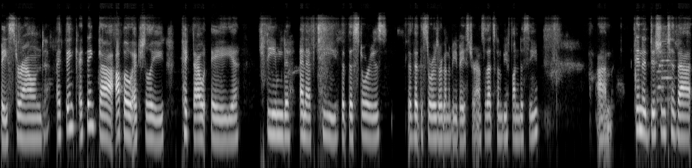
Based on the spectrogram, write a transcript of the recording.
based around. I think I think uh, Oppo actually picked out a themed NFT that the stories that the stories are going to be based around. So that's going to be fun to see. Um, in addition to that,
